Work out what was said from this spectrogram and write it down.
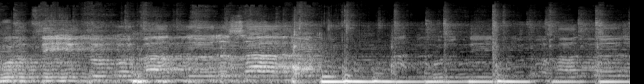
ਧੰਨ ਗੁਰੂ ਤੇਗ ਬਹਾਦਰ ਸਾਹਿਬ ਧੰਨ ਗੁਰੂ ਤੇਗ ਬਹਾਦਰ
